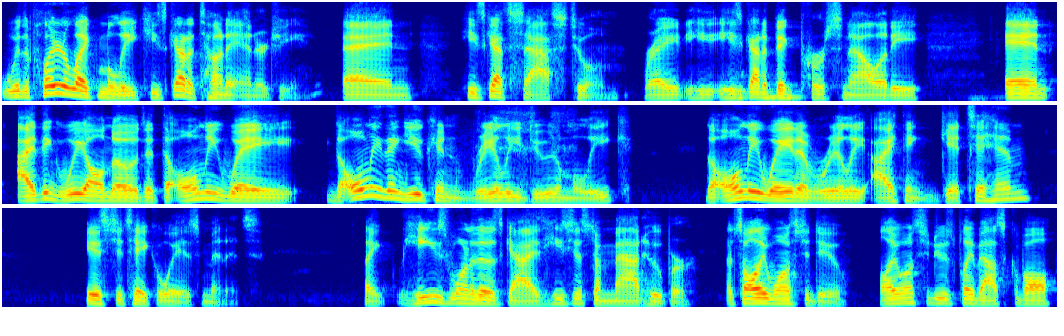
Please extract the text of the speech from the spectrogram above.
with a player like Malik, he's got a ton of energy and he's got sass to him, right? He he's got a big mm-hmm. personality. And I think we all know that the only way, the only thing you can really do to Malik, the only way to really, I think, get to him is to take away his minutes. Like he's one of those guys, he's just a mad hooper. That's all he wants to do. All he wants to do is play basketball.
